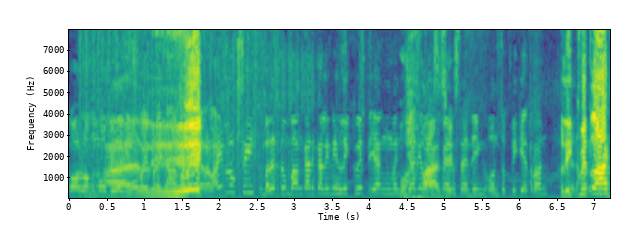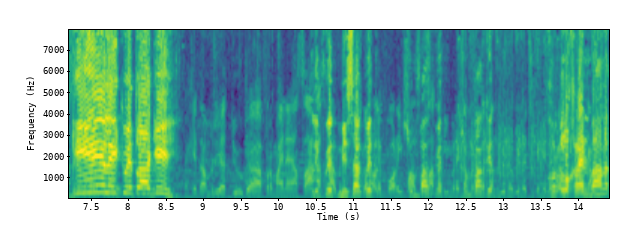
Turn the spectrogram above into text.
kolong mobilnya supaya mereka aman. Balik. Cara lain Luxi kembali ditumbangkan kali ini Liquid yang menjadi Wah, last man standing untuk Bigetron. Liquid lagi, liquid lagi. Nah, kita melihat juga permainan yang sangat Liquid bisa, Foreign Sumpah, mereka Sumpah, dinner Lo keren banget.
